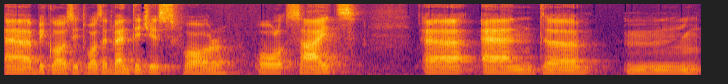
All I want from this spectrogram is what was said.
uh, because it was advantageous for all sides uh, and uh, mm,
